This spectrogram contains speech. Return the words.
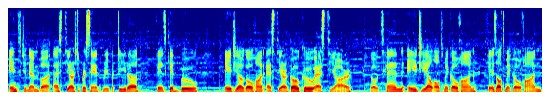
Int Janemba, STR Super Saiyan 3 Vegeta, Fizz Kid Buu, AGL Gohan, STR Goku, STR, Go Goten, AGL Ultimate Gohan, Fizz Ultimate Gohan,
